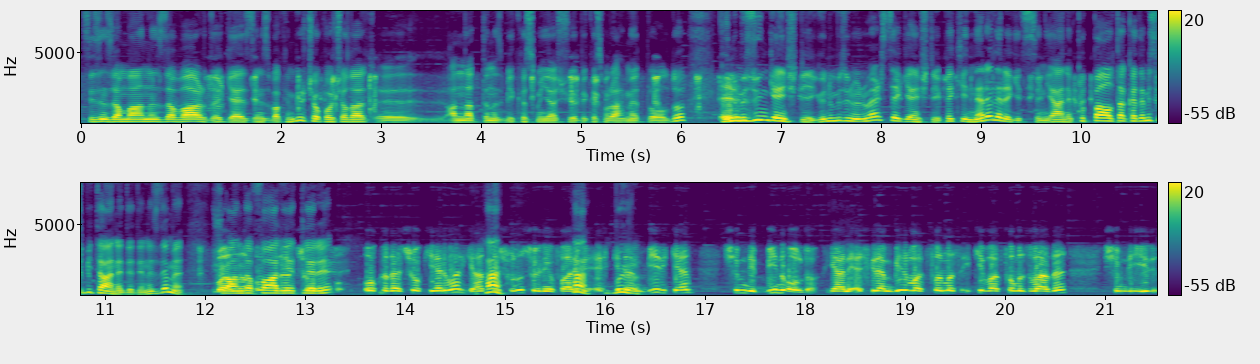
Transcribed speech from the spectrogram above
Sizin zamanınızda vardı gezdiğiniz bakın birçok hocalar e, anlattınız. Bir kısmı yaşıyor bir kısmı rahmetli oldu. Günümüzün gençliği, günümüzün üniversite gençliği peki nerelere gitsin? Yani Kutbu Altı Akademisi bir tane dediniz değil mi? Şu Vallahi anda faaliyetleri... Çok, o kadar çok yer var ki hatta ha. şunu söyleyeyim Fahri ha, Eskiden buyurun. birken şimdi bin oldu. Yani eskiden bir vakfımız, iki vakfımız vardı. Şimdi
